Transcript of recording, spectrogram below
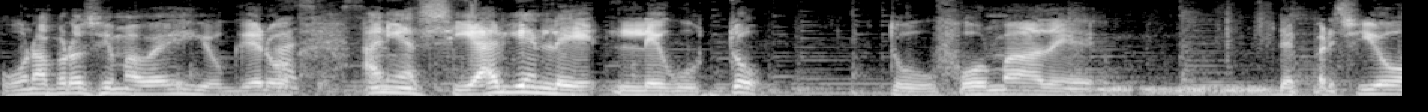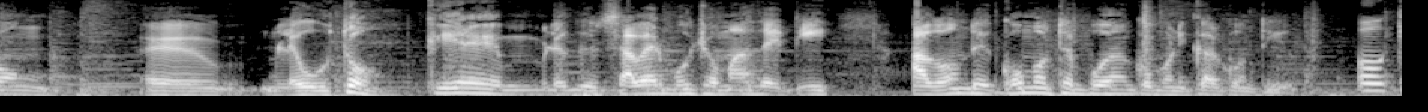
Una próxima vez yo quiero, Ania, si a alguien le, le gustó tu forma de, de expresión, eh, le gustó, quiere saber mucho más de ti, ¿a dónde, cómo te pueden comunicar contigo? Ok,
